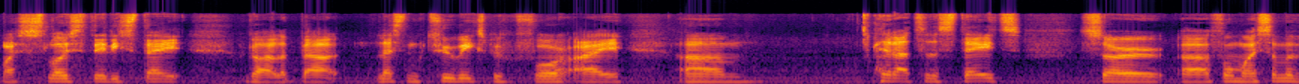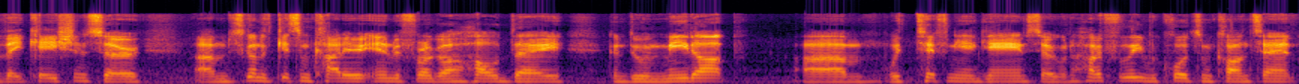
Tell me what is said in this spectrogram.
my slow steady state. I got about less than two weeks before I um, head out to the States so uh, for my summer vacation. So I'm just gonna get some cardio in before I go a whole day. Gonna do a meetup um, with Tiffany again. So I'm gonna hopefully record some content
